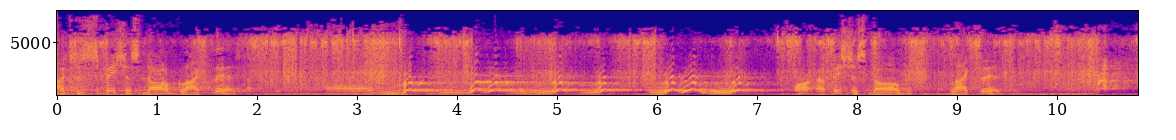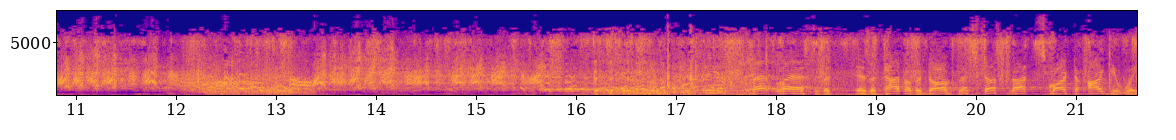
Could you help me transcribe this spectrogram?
A suspicious dog like this. Or a vicious dog like this. That last is a, is a type of a dog that's just not smart to argue with.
